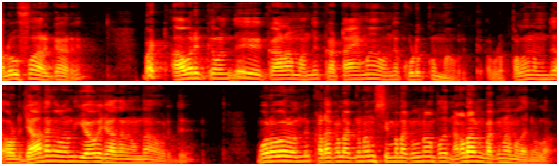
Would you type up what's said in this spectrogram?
அலூஃபாக இருக்கார். பட் அவருக்கு வந்து காலம் வந்து கட்டாயமாக வந்து கொடுக்கும் அவருக்கு. அவரோட பலன் வந்து அவரோட ஜாதகம் வந்து யோக ஜாதகம் தான் வருது மொரவர் வந்து கடக லக்னம் சிம்ம லக்னம் நகடான் லக்னம் அதுங்களாம்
